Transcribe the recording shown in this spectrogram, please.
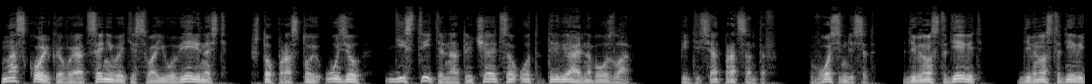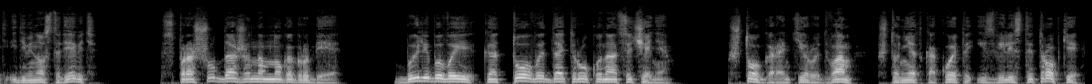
Насколько вы оцениваете свою уверенность, что простой узел действительно отличается от тривиального узла. 50%, 80%, 99%, 99 и 99? Спрошу даже намного грубее. Были бы вы готовы дать руку на отсечение? Что гарантирует вам, что нет какой-то извилистой тропки,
